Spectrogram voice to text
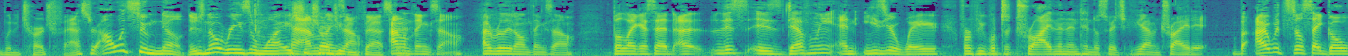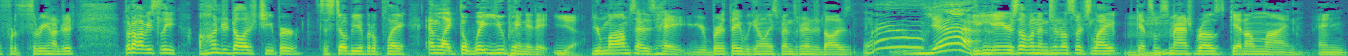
would it charge faster? I would assume no. There's no reason why it Yeah, should charge think even faster. I don't think so. I really don't think so. But like I said, uh, this is definitely an easier way for people to try the Nintendo Switch if you haven't tried it. But I would still say go for the 300. But obviously, $100 cheaper to still be able to play. And like the way you painted it, Yeah. your mom says, hey, your birthday, we can only spend $300. Well, Yeah. you can get yourself a Nintendo Switch Lite, get some Smash Bros, get online, and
